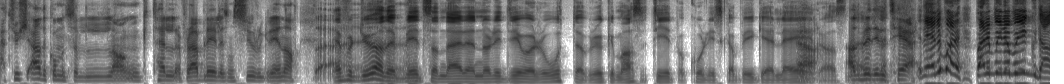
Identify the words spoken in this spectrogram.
Jeg tror ikke jeg hadde kommet så langt heller, for jeg blir litt sånn sur og grinete. Ja, for du hadde blitt sånn der eh, når de driver og roter og bruker masse tid på hvor de skal bygge leir Ja. og Jeg sånn. hadde blitt irritert. Det er bare, bare begynn å bygge, da!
